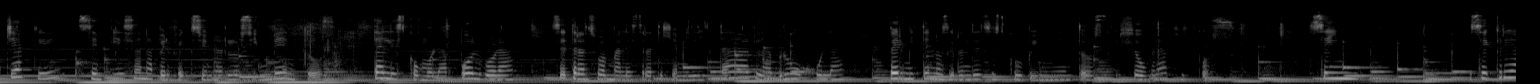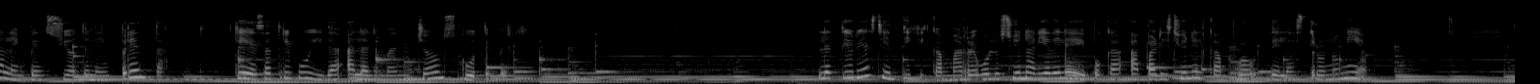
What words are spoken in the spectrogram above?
ya que se empiezan a perfeccionar los inventos, tales como la pólvora, se transforma la estrategia militar, la brújula, permiten los grandes descubrimientos geográficos. Se, se crea la invención de la imprenta, que es atribuida al alemán John Gutenberg. La teoría científica más revolucionaria de la época apareció en el campo de la astronomía.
